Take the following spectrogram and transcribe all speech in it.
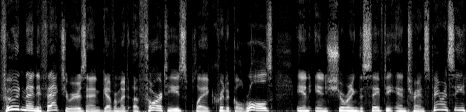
Food manufacturers and government authorities play critical roles in ensuring the safety and transparency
